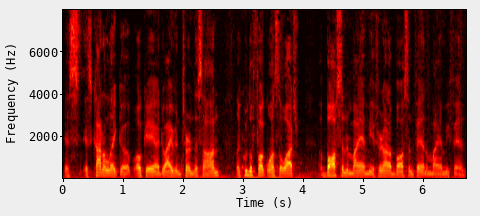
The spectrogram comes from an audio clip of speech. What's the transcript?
it's it's kind of like a okay, do I even turn this on? Like who the fuck wants to watch Boston and Miami if you're not a Boston fan, a Miami fan?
